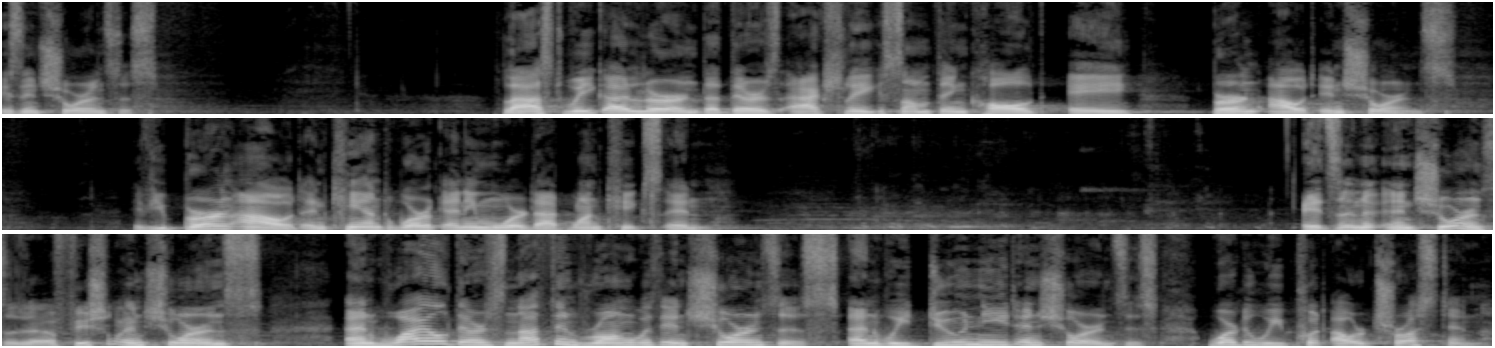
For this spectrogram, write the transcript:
is insurances. Last week I learned that there's actually something called a burnout insurance. If you burn out and can't work anymore, that one kicks in. It's an insurance, an official insurance and while there's nothing wrong with insurances, and we do need insurances, where do we put our trust in?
